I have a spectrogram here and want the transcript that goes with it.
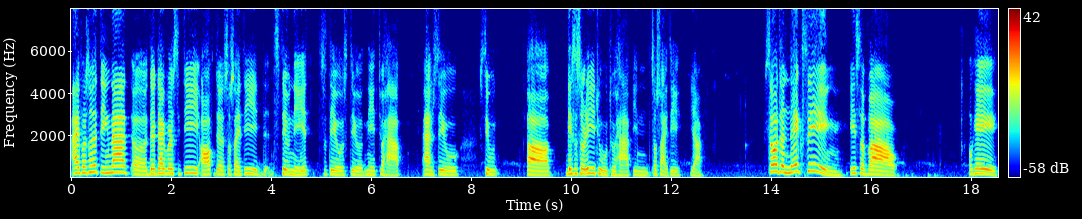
I personally think that uh, the diversity of the society still need still still need to have and still still uh necessary to to have in society yeah so the next thing is about okay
